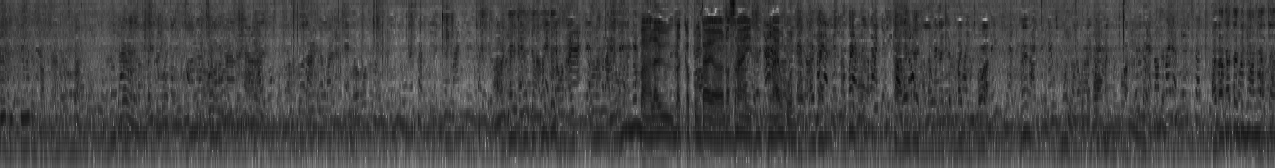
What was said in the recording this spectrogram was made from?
ពីពីទាំងសំសាន បាទឥឡូវគាត់កំពុងតែដោះស្រាយខ្លួនឯងបងប្អូនឥឡូវនេះចិត្តបាច់មួយគាត់ណាមួយឥឡូវតែបងមួយគាត់នេះដែរអត់តែតែទៅញ៉ាំនេះអត់តែឥ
